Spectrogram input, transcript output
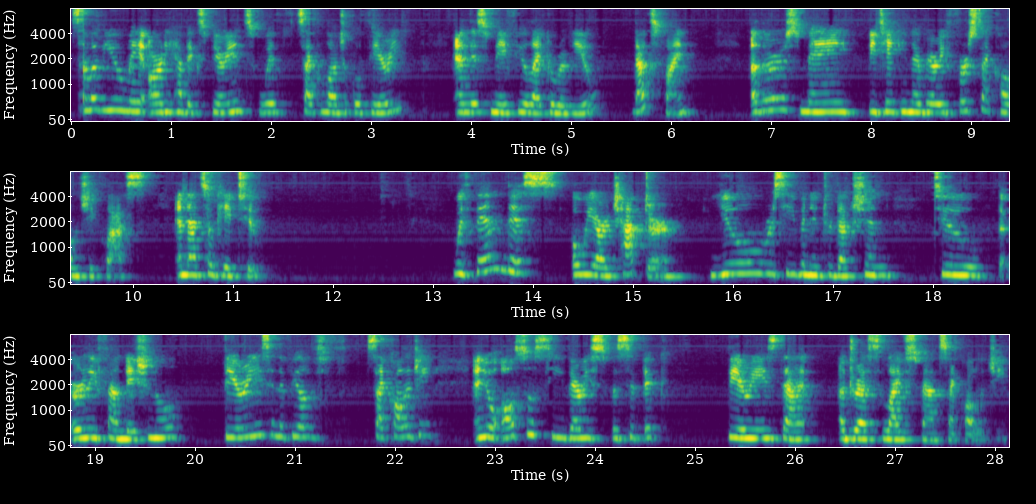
Some of you may already have experience with psychological theory, and this may feel like a review. That's fine. Others may be taking their very first psychology class, and that's okay too. Within this OER chapter, you'll receive an introduction to the early foundational theories in the field of psychology, and you'll also see very specific theories that address lifespan psychology.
